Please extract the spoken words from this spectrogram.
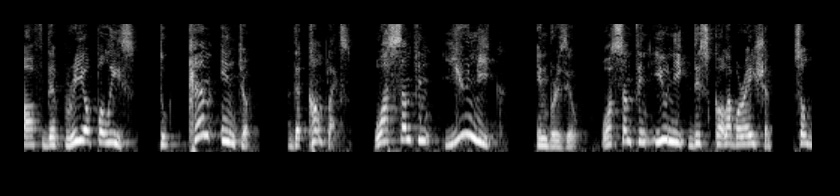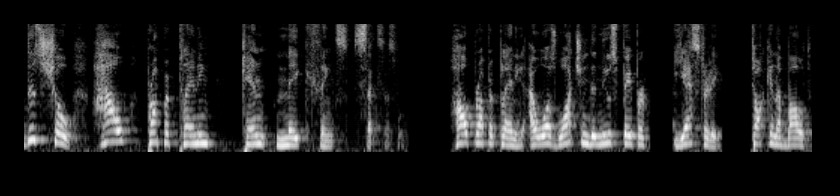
of the Rio police to come into the complex was something unique in Brazil, was something unique, this collaboration. So this show how proper planning can make things successful. How proper planning. I was watching the newspaper yesterday talking about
